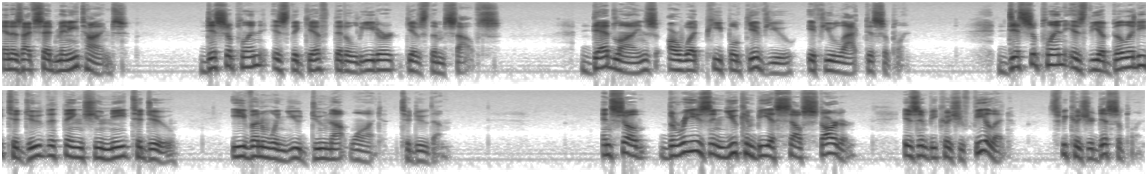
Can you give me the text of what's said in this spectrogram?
And as I've said many times, discipline is the gift that a leader gives themselves. Deadlines are what people give you if you lack discipline. Discipline is the ability to do the things you need to do even when you do not want to do them. And so the reason you can be a self starter isn't because you feel it, it's because you're disciplined.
